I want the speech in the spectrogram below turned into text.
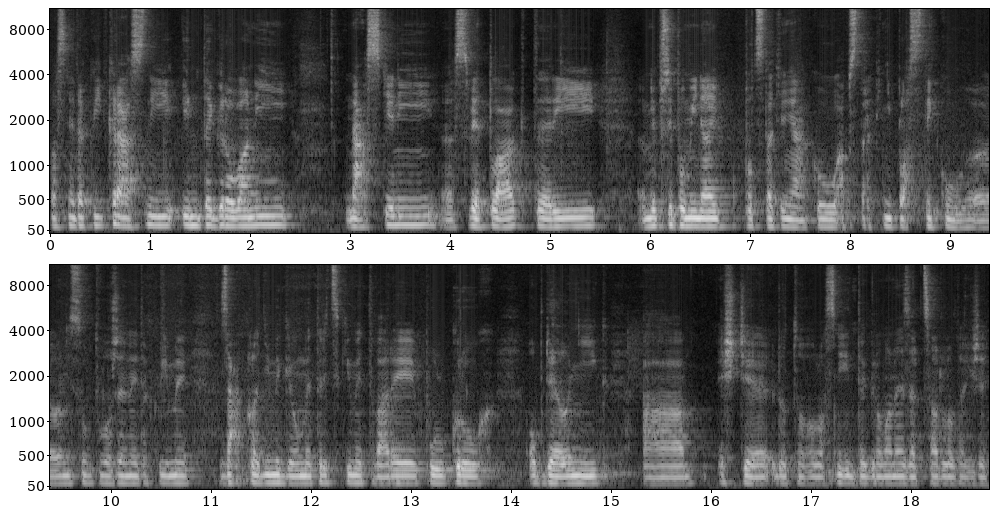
vlastně takový krásný integrovaný nástěný eh, světla, který mi připomínají v podstatě nějakou abstraktní plastiku. Eh, oni jsou tvořeny takovými základními geometrickými tvary, půlkruh, obdélník a ještě do toho vlastně integrované zrcadlo, takže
